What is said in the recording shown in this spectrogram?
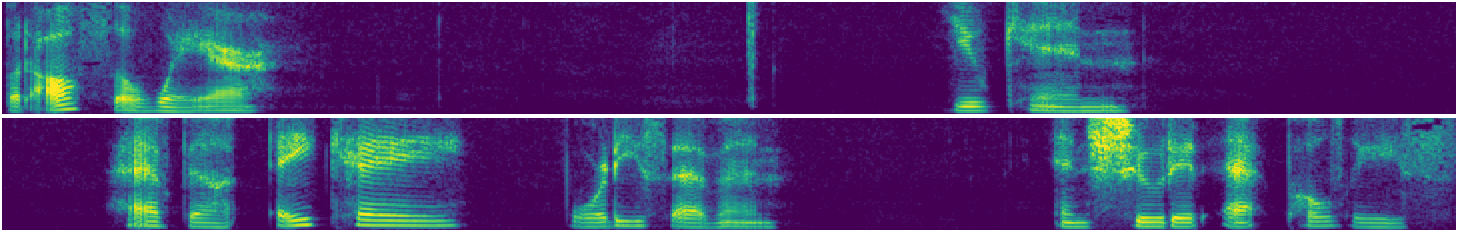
but also where you can have the AK 47 and shoot it at police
